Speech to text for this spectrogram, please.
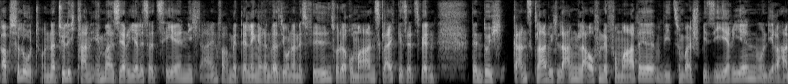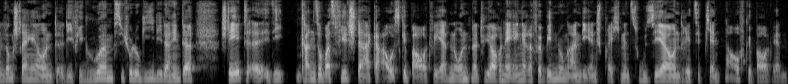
Absolut. Und natürlich kann immer serielles Erzählen nicht einfach mit der längeren Version eines Films oder Romans gleichgesetzt werden. Denn durch ganz klar durch langlaufende Formate, wie zum Beispiel Serien und ihre Handlungsstränge und die Figurenpsychologie, die dahinter steht, äh, die kann sowas viel stärker ausgebaut werden und natürlich auch eine engere Verbindung an die entsprechenden Zuseher und Rezipienten aufgebaut werden.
